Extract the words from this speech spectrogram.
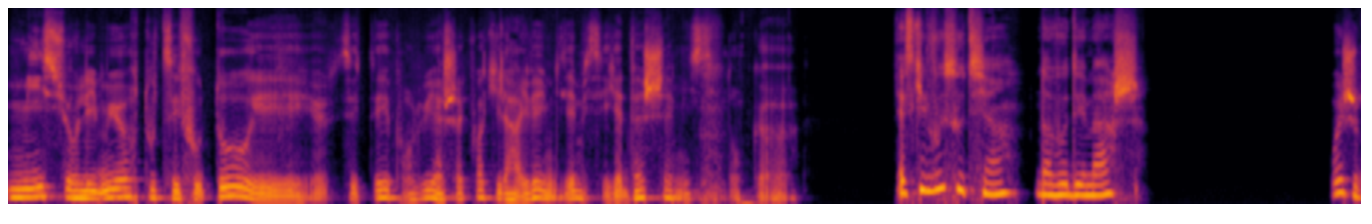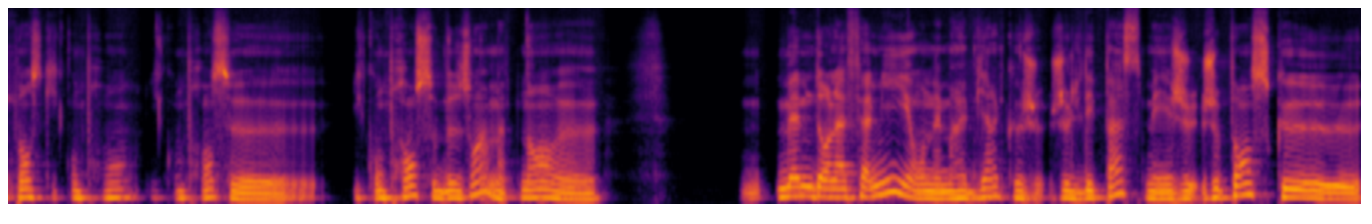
mis sur les murs toutes ces photos et c'était pour lui à chaque fois qu'il arrivait, il me disait mais c'est Yad Vashem ici. Donc, euh, est-ce qu'il vous soutient dans vos démarches? Oui, je pense qu'il comprend, il comprend ce, il comprend ce besoin maintenant. Euh, même dans la famille, on aimerait bien que je, le dépasse, mais je, je pense que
